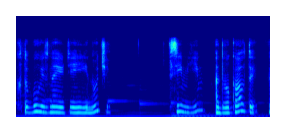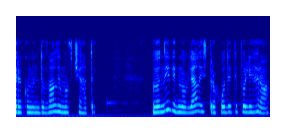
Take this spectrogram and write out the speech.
хто був із нею тієї ночі, всім їм адвокати рекомендували мовчати. Вони відмовлялись проходити поліграф,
